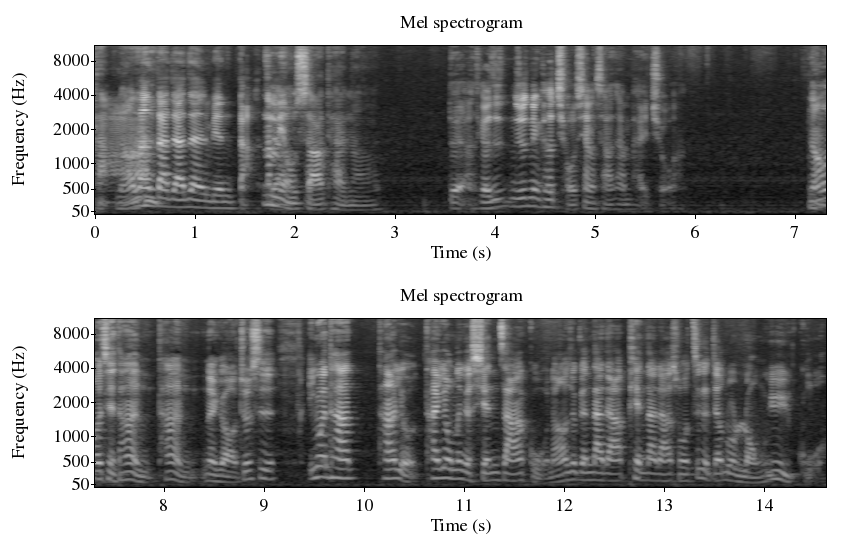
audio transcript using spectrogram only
然后让大家在那边打。那没有沙滩啊。对啊，可是就是那颗球像沙滩排球啊。然后而且他很他很那个、哦，就是因为他他有他用那个鲜榨果，然后就跟大家骗大家说这个叫做荣誉果，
